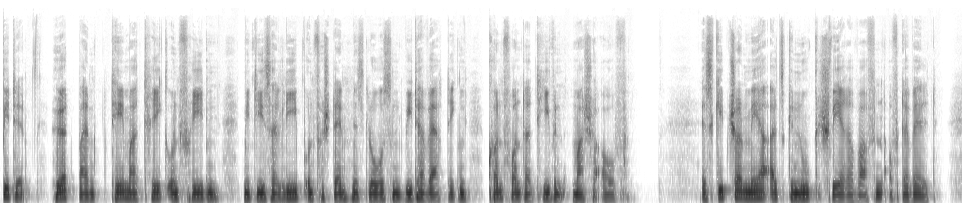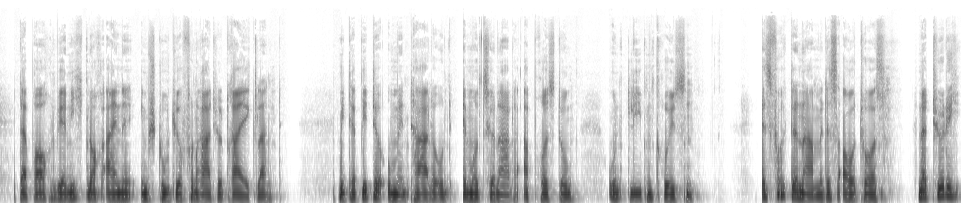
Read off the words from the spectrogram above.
Bitte hört beim Thema Krieg und Frieden mit dieser lieb- und verständnislosen, widerwärtigen, konfrontativen Masche auf. Es gibt schon mehr als genug schwere Waffen auf der Welt. Da brauchen wir nicht noch eine im Studio von Radio Dreieckland. Mit der Bitte um mentale und emotionale Abrüstung und lieben Grüßen. Es folgt der Name des Autors. Natürlich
